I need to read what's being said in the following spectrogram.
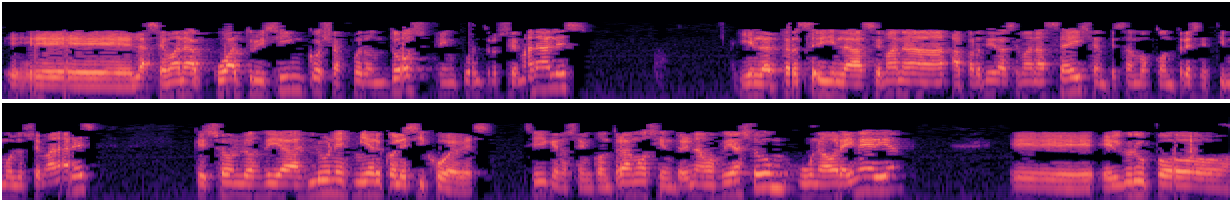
Eh, la semana 4 y 5 ya fueron dos encuentros semanales. Y en la tercera y en la semana, a partir de la semana 6 ya empezamos con tres estímulos semanales, que son los días lunes, miércoles y jueves. ¿sí? Que nos encontramos y entrenamos vía Zoom, una hora y media. Eh, el grupo,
